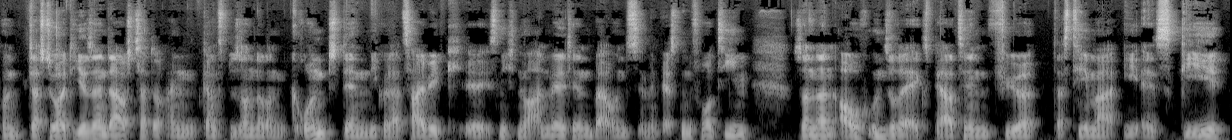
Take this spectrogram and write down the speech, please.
Und dass du heute hier sein darfst, hat auch einen ganz besonderen Grund, denn Nicola Zeibig äh, ist nicht nur Anwältin bei uns im Investmentfonds-Team, sondern auch unsere Expertin für das Thema ESG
